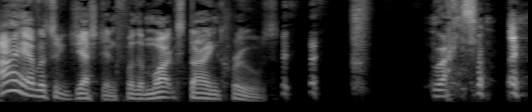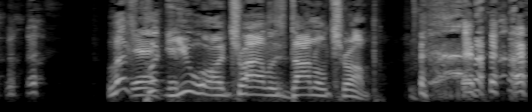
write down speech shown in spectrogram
I have a suggestion for the Mark Steyn cruise. right. Let's yeah. put you on trial as Donald Trump. the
